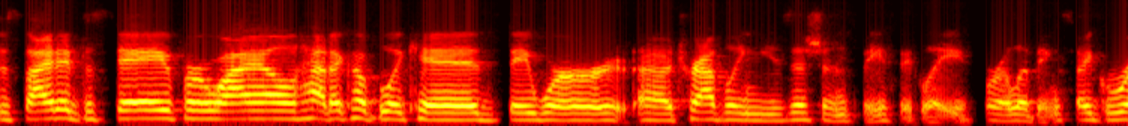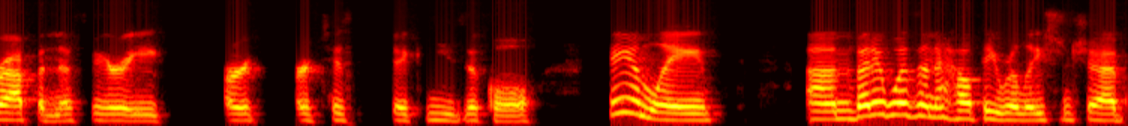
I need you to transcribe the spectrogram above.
decided to stay for a while. Had a couple of kids. They were uh, traveling musicians basically for a living. So I grew up in this very art- artistic musical family. Um, but it wasn't a healthy relationship.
